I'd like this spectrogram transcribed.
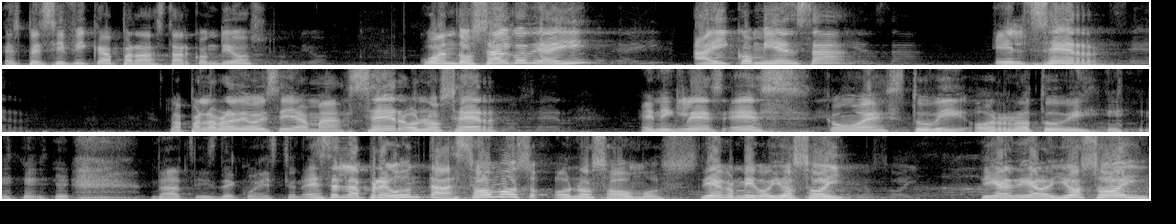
específica para estar con Dios. Cuando salgo de ahí, ahí comienza el ser. La palabra de hoy se llama ser o no ser. En inglés es, ¿cómo es? To be or not to be. That is the question. Esa es la pregunta. ¿Somos o no somos? Diga conmigo, yo soy. Dígalo, dígalo, yo soy.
